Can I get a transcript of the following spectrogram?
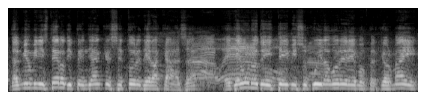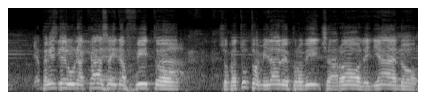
dal mio ministero dipende anche il settore della casa ed è uno dei temi su cui lavoreremo perché ormai prendere una casa in affitto, soprattutto a Milano e provincia, a Ro, Legnano,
